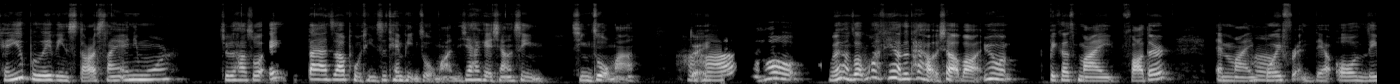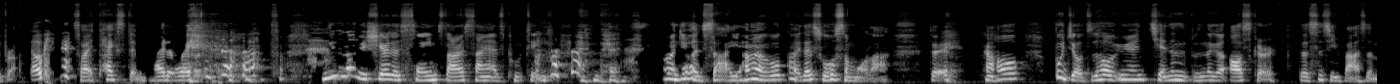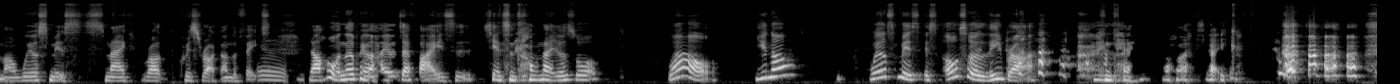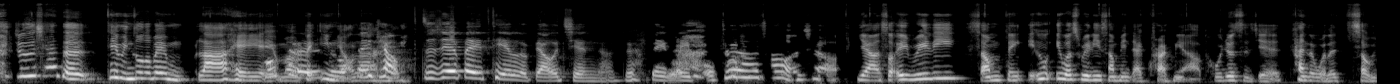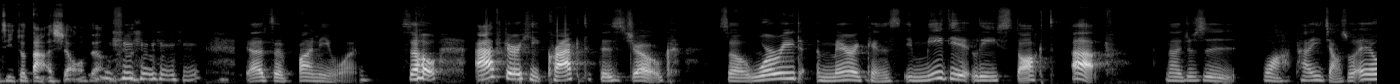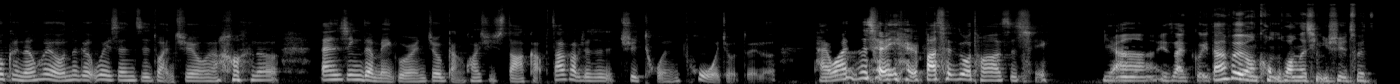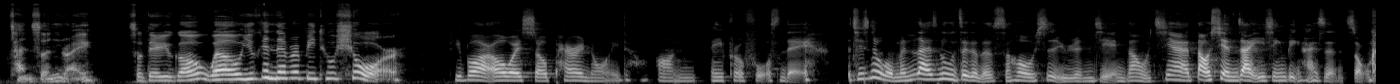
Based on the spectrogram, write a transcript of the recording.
Can you believe in star sign anymore？就是他说，哎，大家知道普廷是天秤座吗？你现在还可以相信星座吗？对哈哈然后我就想说，哇，天啊，这太好笑了吧！因为 because my father and my 嗯 boyfriend they are all Libra， OK， so I text them right away. so, you know you share the same star sign as Putin, and then 他们就很傻眼，他们想说到底在说什么啦？对，然后不久之后，因为前阵子不是那个 Oscar 的事情发生吗？Will Smith smack Rock Chris Rock on the face，、嗯然后我那个朋友还又再发一次现实动态，就说，Wow, you know Will Smith is also a Libra. And then I was like， 就是现在的天秤座都被拉黑耶，有没有被疫苗拉黑？被跳，直接被贴了标签呢，就被 label。对啊，超好笑。Yeah, so it really something. It, it was really something that cracked me up. 我就直接看着我的手机就大笑，这样。 That's a funny one. So after he cracked this joke, so worried Americans immediately stocked up. 那就是 哇，他一讲说，哎，有可能会有那个卫生纸短缺哦，然后呢，担心的美国人就赶快去 stock up。stock up 就是去囤货就对了。台湾之前也发生过同样的事情。Yeah, exactly. 大家会有种恐慌的情绪会产生，right? So there you go. Well, you can never be too sure. People are always so paranoid on April Fool's Day. 其实我们在录这个的时候是愚人节，你知道，我现在到现在疑心病还是很重。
